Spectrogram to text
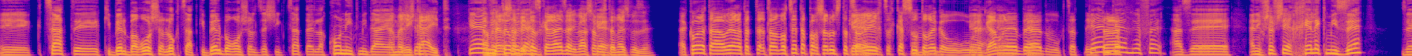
אה, קצת אה, קיבל בראש, לא קצת, קיבל בראש על זה שהיא קצת לקונית מדי. אמריקאית. כן, אבנר יותר מדי. שביט אז קרא לזה, אני כבר עכשיו כן. משתמש בזה. הכל אתה אומר, אתה- אתה מוצא את הפרשנות שאתה כן. צריך, צריך כסו אותו אמ, רגע, הוא הוא כן, לגמרי כן, בעד, הוא קצת כן, נרתע. כן, יפה. אז אה, אני חושב שחלק מזה, זה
